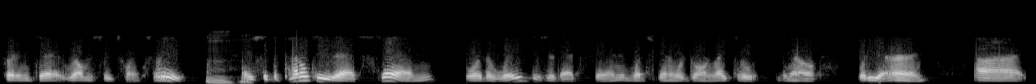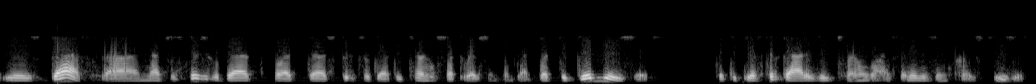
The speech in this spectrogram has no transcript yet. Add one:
according to Romans three twenty three. And he said the penalty of that sin, or the wages of that sin, and once again we're going right to you know what do you earn, uh, is death, uh, not just physical death, but uh, spiritual death, eternal separation from God. But the good news is that the gift of God is eternal life, and it is in Christ Jesus.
